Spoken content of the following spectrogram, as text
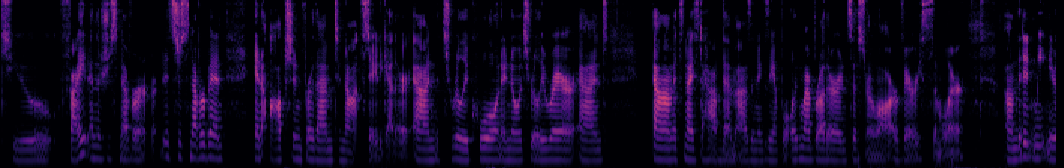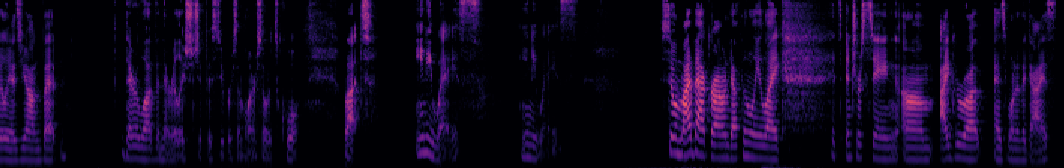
to fight. And there's just never, it's just never been an option for them to not stay together. And it's really cool. And I know it's really rare. And um, it's nice to have them as an example. Like my brother and sister in law are very similar. Um, they didn't meet nearly as young, but their love and their relationship is super similar. So it's cool. But, anyways, anyways. So my background definitely like it's interesting. Um, I grew up as one of the guys,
